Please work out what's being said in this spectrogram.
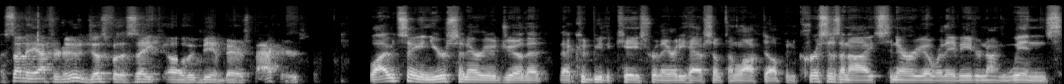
A Sunday afternoon, just for the sake of it being Bears Packers. Well, I would say in your scenario, Joe, that that could be the case where they already have something locked up. In Chris's and I scenario, where they have eight or nine wins,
